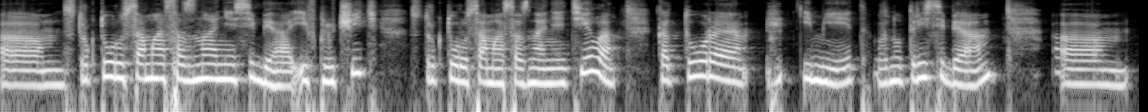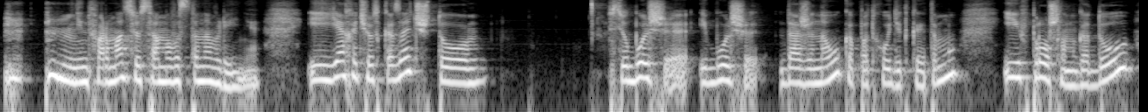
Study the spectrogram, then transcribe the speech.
структуру самоосознания себя и включить структуру самоосознания тела, которая имеет внутри себя эм, информацию самовосстановления. И я хочу сказать, что все больше и больше даже наука подходит к этому. И в прошлом году эм,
